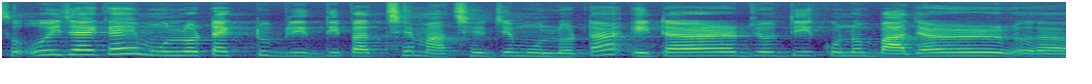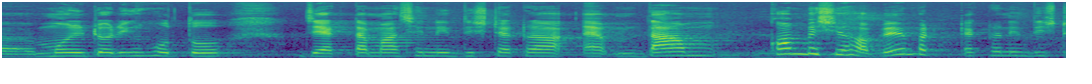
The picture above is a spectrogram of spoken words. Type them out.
সো ওই জায়গায় মূল্যটা একটু বৃদ্ধি পাচ্ছে মাছের যে মূল্যটা। এটার যদি কোনো বাজার মনিটরিং হতো যে একটা মাছের নির্দিষ্ট একটা দাম কম বেশি হবে বাট একটা নির্দিষ্ট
